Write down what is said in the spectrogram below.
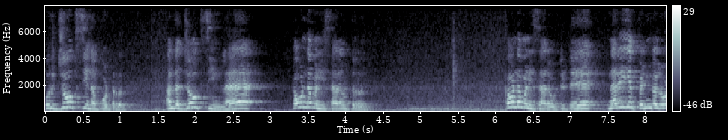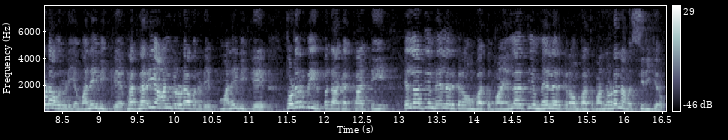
ஒரு ஜோக் சீனை போட்டுறது. அந்த ஜோக் சீன்ல கவுண்டமணி சாரை விட்டுறது. கவுண்டமணி சாரை விட்டுட்டு நிறைய பெண்களோட அவருடைய மனைவிக்கு ம- நிறைய ஆண்களோட அவருடைய மனைவிக்கு தொடர்பு இருப்பதாக காட்டி எல்லாத்தையும் மேல இருக்கிறவன் பார்த்துப்பான் எல்லாத்தையும் மேல இருக்கிறவன் பார்த்துப்பான். நம்ம சிரிக்கிறோம்.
